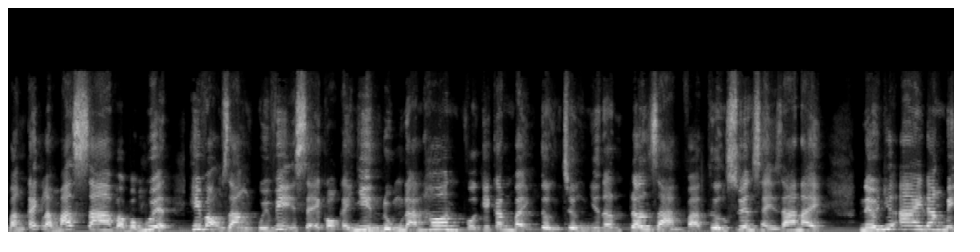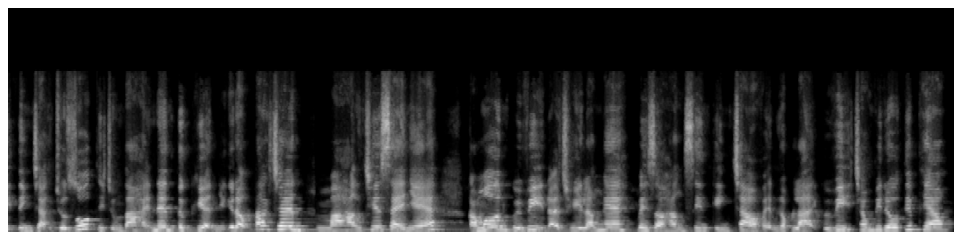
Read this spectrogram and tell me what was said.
bằng cách là massage và bấm huyệt. Hy vọng rằng quý vị sẽ có cái nhìn đúng đắn hơn với cái căn bệnh tưởng chừng như đơn, đơn giản và thường xuyên xảy ra này. Nếu như ai đang bị tình trạng chuột rút thì chúng ta hãy nên thực hiện những cái động tác trên mà Hằng chia sẻ nhé. Cảm ơn quý vị đã chú ý lắng nghe. Bây giờ Hằng xin kính chào và hẹn gặp lại quý vị trong video tiếp theo.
